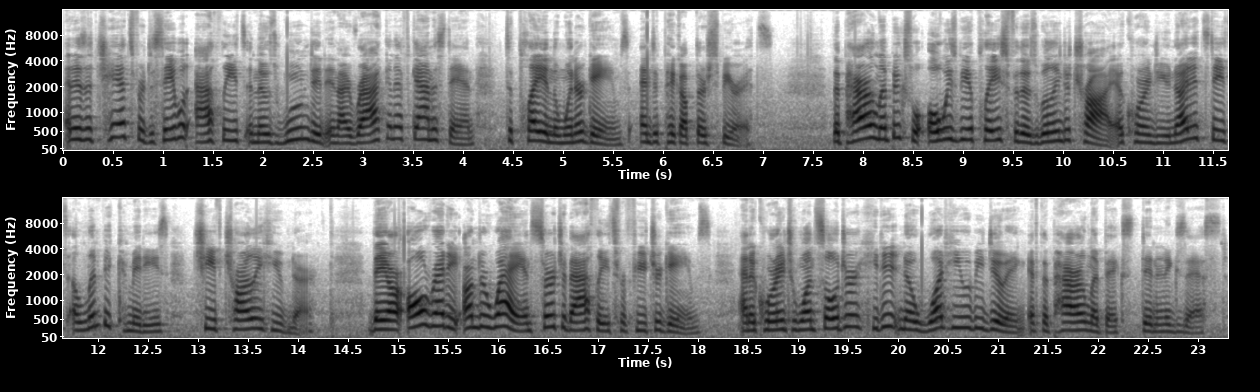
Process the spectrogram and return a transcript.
and is a chance for disabled athletes and those wounded in Iraq and Afghanistan to play in the Winter Games and to pick up their spirits. The Paralympics will always be a place for those willing to try, according to United States Olympic Committee's Chief Charlie Huebner. They are already underway in search of athletes for future games, and according to one soldier, he didn't know what he would be doing if the Paralympics didn't exist.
